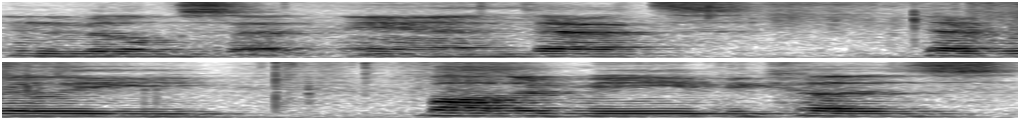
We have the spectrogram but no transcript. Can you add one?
in the middle of the set, and that that really bothered me because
